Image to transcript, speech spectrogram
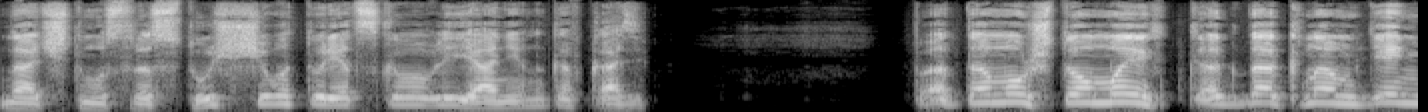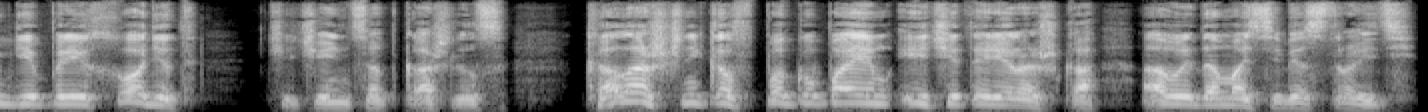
начатому с растущего турецкого влияния на Кавказе. «Потому что мы, когда к нам деньги приходят, — чеченец откашлялся, — калашников покупаем и четыре рожка, а вы дома себе строите.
